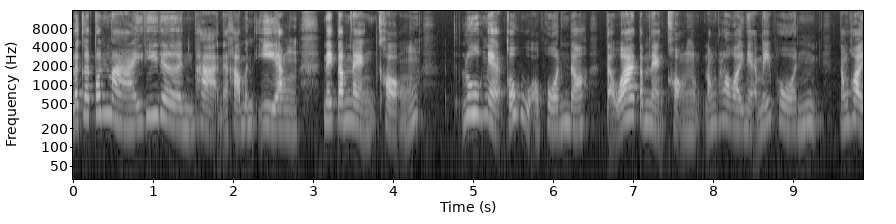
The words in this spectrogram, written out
แล้วก็ต้นไม้ที่เดินผ่านนะคะ มันเอียงในตำแหน่งของลูกเนี่ยก็หัวพ้นเนาะแต่ว่าตำแหน่งของน้องพลอยเนี่ยไม่พ้น น้องพลอย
